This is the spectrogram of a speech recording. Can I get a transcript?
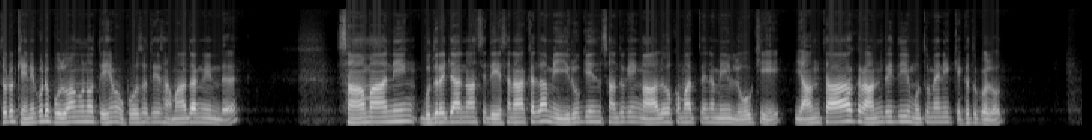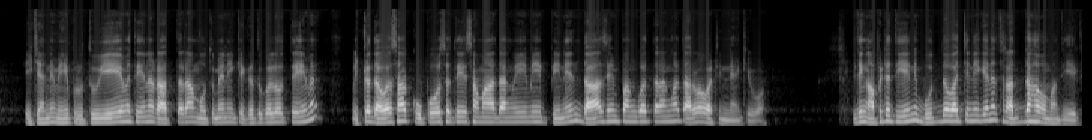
ඒතර කෙනෙකුට පුළුවන් වුණොත් එහෙම උපෝසතය සමාදන් වෙන්න සාමාන්‍යයෙන් බුදුරජාණන් වහන්සේ දේශනා කළා මේ ඉරුගෙන් සඳුගෙන් ආලෝකමත් වෙන මේ ලෝකේ යන්තාක් රන් රිදී මුතුමැණික් එකතු කළොත් ඒ කියන්නේ මේ පෘථුවියේම තියෙන රත්තරන් මුතුමැණික් එකතු කළොත් එහෙම එක දවසක් උපෝසතේ සමාදන් වීමේ පිනෙන් 16න් පංගුවක් තරම්වත් අරව වටින්නේ නැහැ කිව්වා. ඉතින් අපිට තියෙන්නේ බුද්ධ වචනේ ගැන ශ්‍රද්ධාව මදි එක.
